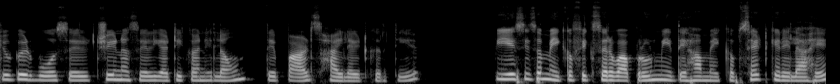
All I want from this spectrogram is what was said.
cupid bow असेल चिन असेल या ठिकाणी लावून ते पार्ट्स हायलाईट करते आहे पी एस सीचं मेकअप फिक्सर वापरून मी इथे हा मेकअप सेट केलेला आहे.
